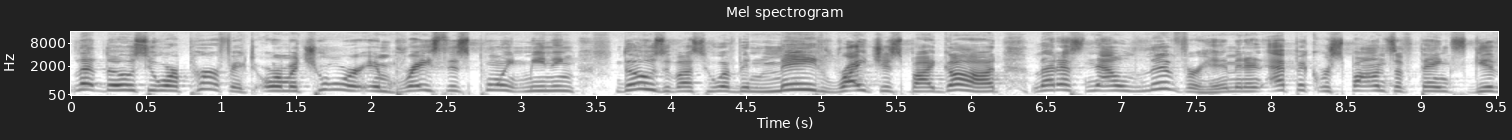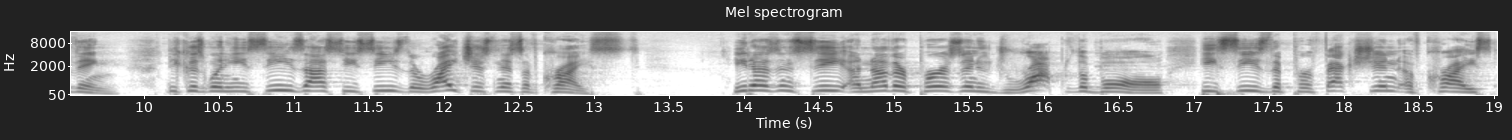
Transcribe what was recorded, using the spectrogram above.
Let those who are perfect or mature embrace this point, meaning those of us who have been made righteous by God, let us now live for Him in an epic response of thanksgiving. Because when He sees us, He sees the righteousness of Christ. He doesn't see another person who dropped the ball. He sees the perfection of Christ,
